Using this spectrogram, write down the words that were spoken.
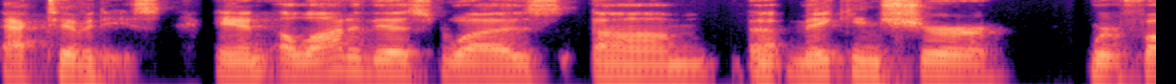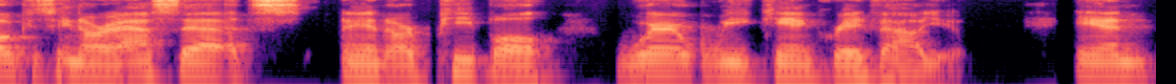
activities, and a lot of this was um, uh, making sure we're focusing our assets and our people where we can create value. And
